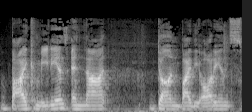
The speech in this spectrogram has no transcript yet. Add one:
by comedians and not done by the audience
